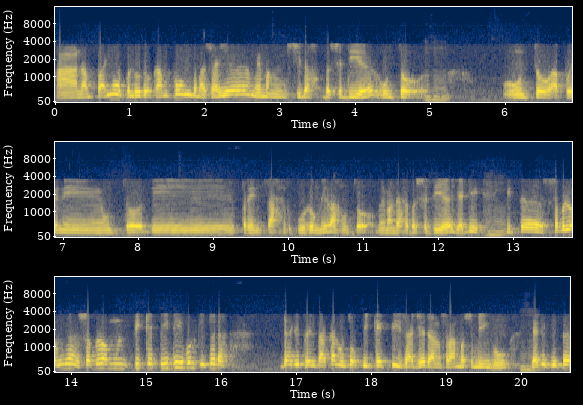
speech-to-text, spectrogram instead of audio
aa, nampaknya penduduk kampung tempat saya memang sudah bersedia untuk uh-huh. untuk apa ini untuk di perintah kurung ni lah untuk memang dah bersedia jadi uh-huh. kita sebelumnya sebelum PKPD pun kita dah dah diperintahkan untuk PKP saja dalam selama seminggu uh-huh. jadi kita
